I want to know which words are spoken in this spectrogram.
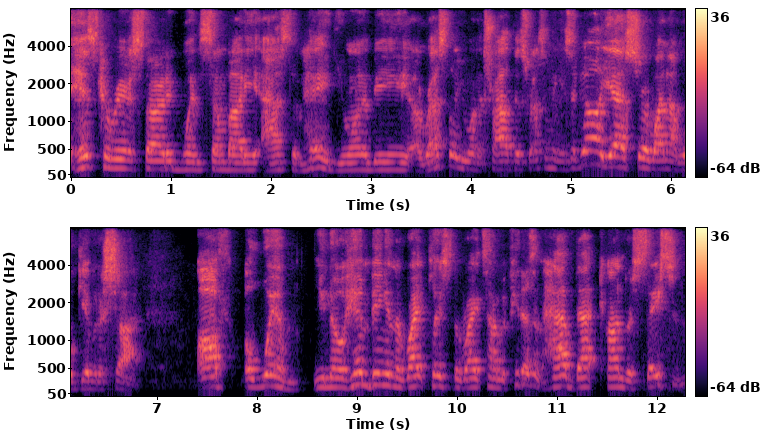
his career started when somebody asked him, Hey, do you want to be a wrestler? You want to try out this wrestling? He said, Oh, yeah, sure. Why not? We'll give it a shot. Off a whim, you know, him being in the right place at the right time. If he doesn't have that conversation,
